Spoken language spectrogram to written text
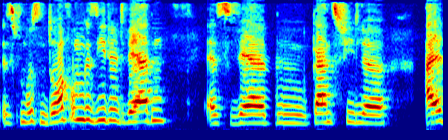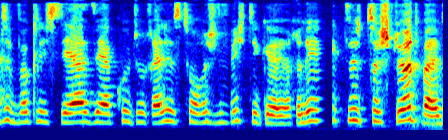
Es muss ein Dorf umgesiedelt werden. Es werden ganz viele alte, wirklich sehr, sehr kulturell, historisch wichtige Relikte zerstört, weil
